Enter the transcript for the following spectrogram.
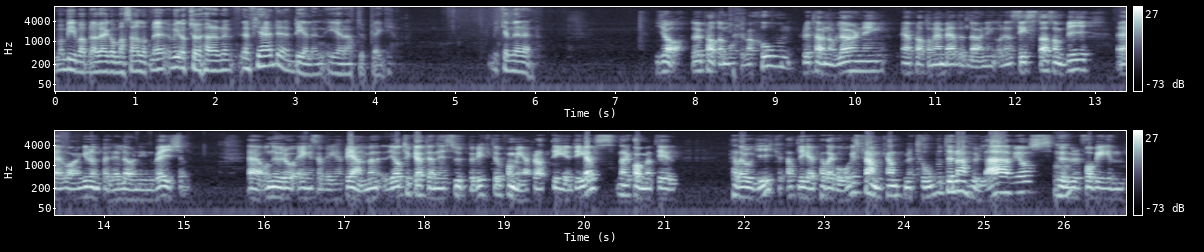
man blir babblar iväg om massa annat, men jag vill också höra den, den fjärde delen i ert upplägg. Vilken är den? Ja, då har vi pratat om motivation, return of learning, vi har pratat om embedded learning och den sista som vi eh, en grundpelare learning innovation. Eh, och nu är det engelska begrepp igen, men jag tycker att den är superviktig att få med för att det är dels när det kommer till pedagogik, att ligga i pedagogisk framkant, metoderna, hur lär vi oss, Mm. hur får vi in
